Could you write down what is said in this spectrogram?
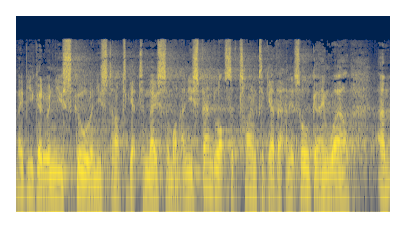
maybe you go to a new school and you start to get to know someone, and you spend lots of time together, and it's all going well. Um,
